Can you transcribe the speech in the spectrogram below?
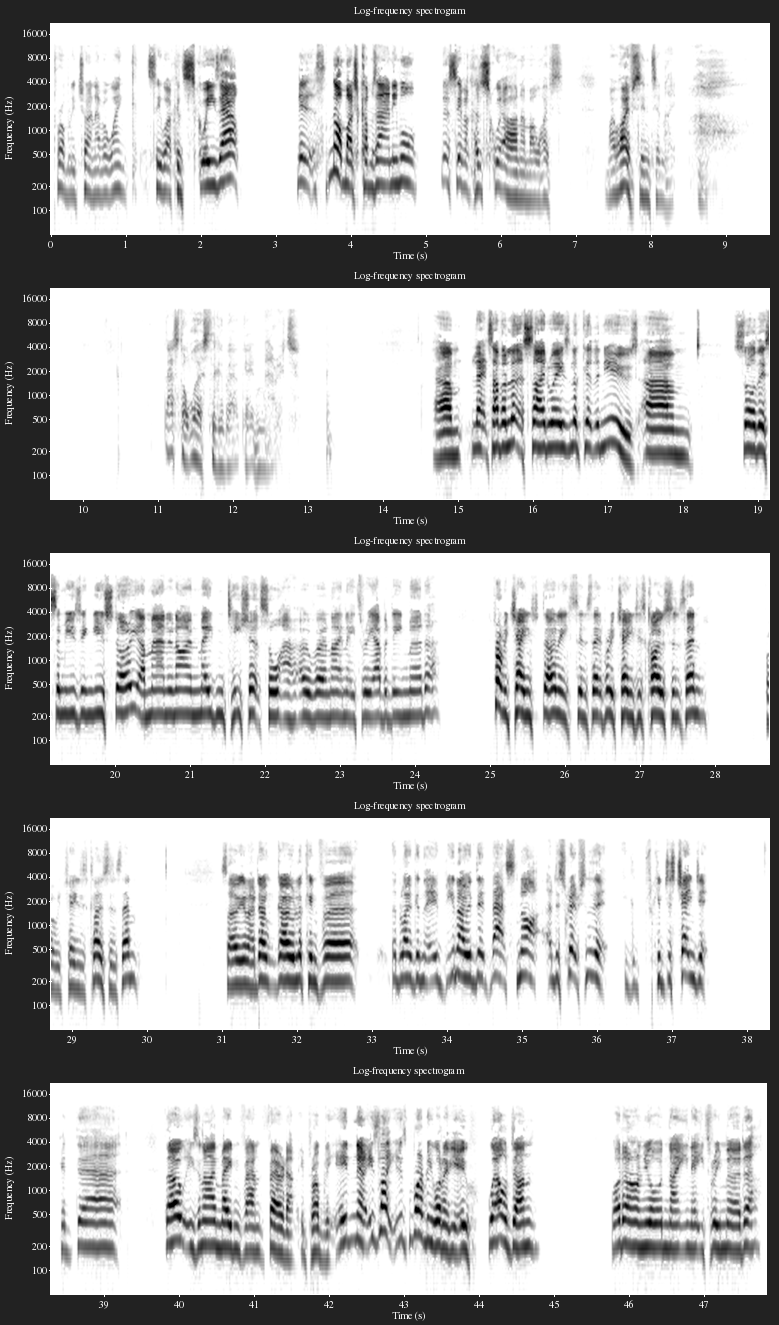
Probably, try and have a wank. See what I can squeeze out. It's not much comes out anymore. Let's see if I can squeeze. Oh no, my wife's my wife's in tonight. That's the worst thing about getting married. Um, let's have a look sideways look at the news. Um, saw this amusing news story. A man in Iron Maiden t-shirt saw over a 1983 Aberdeen murder. It's probably changed, he, since then? Probably changed his clothes since then. Probably changed his clothes since then. So you know, don't go looking for the bloke in the. You know, that's not a description, is it? You could, you could just change it. It. Uh, Though he's an Iron Maiden fan, fair enough. He probably he, no, he's like he's probably one of you. Well done, well done on your 1983 murder.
